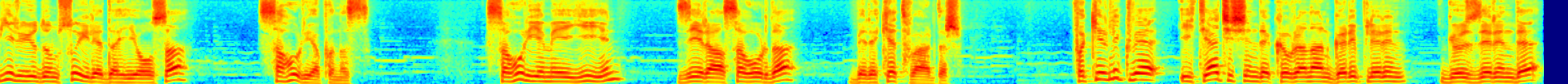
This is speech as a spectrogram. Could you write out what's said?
Bir yudum su ile dahi olsa sahur yapınız. Sahur yemeği yiyin zira sahurda bereket vardır. Fakirlik ve ihtiyaç içinde kıvranan gariplerin gözlerinde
